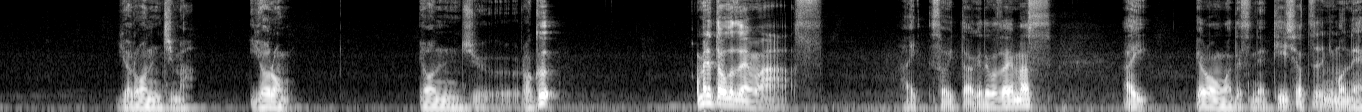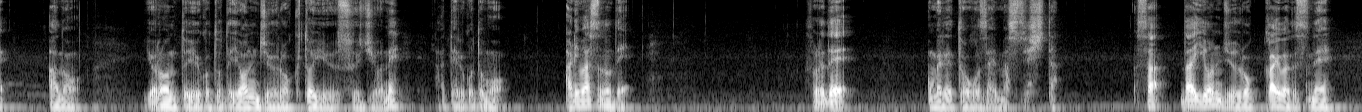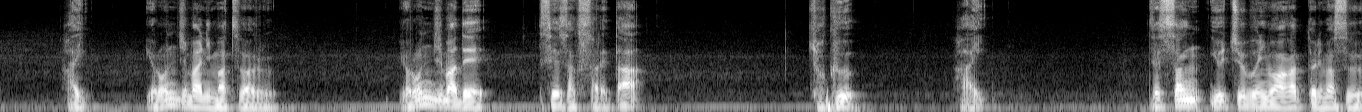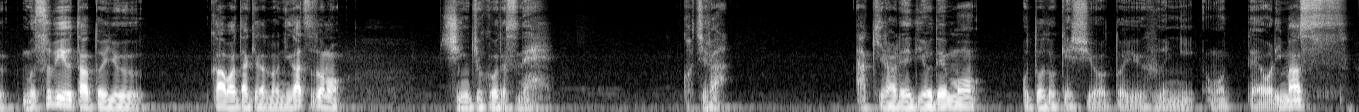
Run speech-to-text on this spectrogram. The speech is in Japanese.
与論島、与論、46、おめでとうございます。はい、そういったわけでございます。はい、世論はですね、T シャツにもね、あの、世論ということで46という数字をね、当てることもありますので、それで、おめでとうございますでした。さあ、第46回はですね、はい、与論島にまつわる、与論島で制作された曲、はい、絶賛 YouTube にも上がっております、結び歌という川端明の2月度の新曲をですね、こちら、アキラレディオでもお届けしようというふうに思っております。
